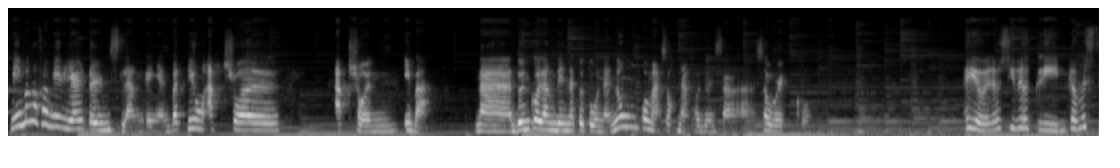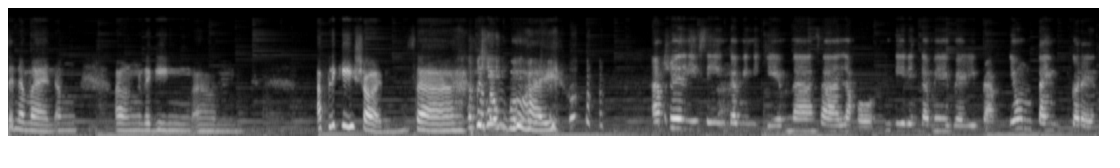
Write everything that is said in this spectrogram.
may mga familiar terms lang ganyan, but yung actual action iba na doon ko lang din natutunan nung pumasok na ako doon sa sa work ko. Ayun, ang civil clean, kamusta naman ang ang naging um, application sa totoong buhay? Actually, same kami ni Kim na sa Lako, hindi rin kami very practical. Yung time ko rin,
